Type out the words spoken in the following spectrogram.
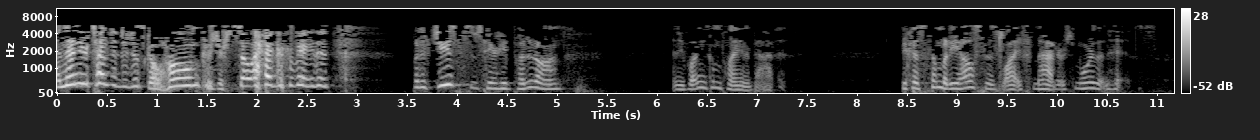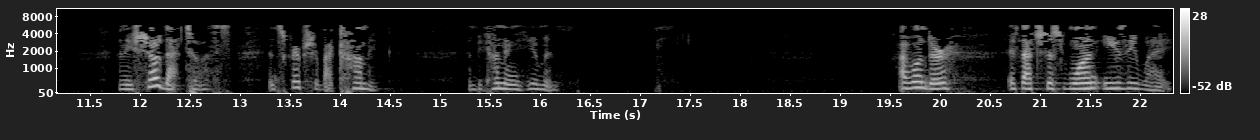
And then you're tempted to just go home because you're so aggravated. But if Jesus was here, he'd put it on and he wouldn't complain about it because somebody else's life matters more than his. And he showed that to us in Scripture by coming and becoming human. I wonder if that's just one easy way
